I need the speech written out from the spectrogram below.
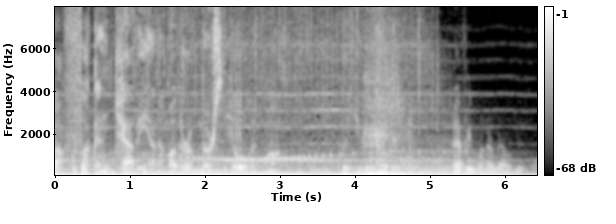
A fucking cabby and a mother of mercy all in one. But you can cook. Everyone around you.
